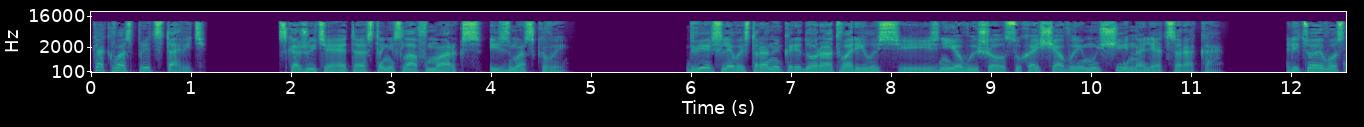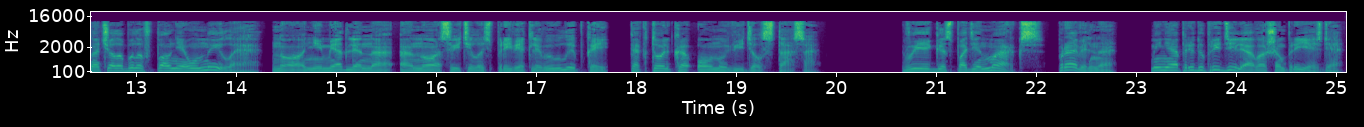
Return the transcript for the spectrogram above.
«Как вас представить?» «Скажите, это Станислав Маркс из Москвы». Дверь с левой стороны коридора отворилась, и из нее вышел сухощавый мужчина лет сорока. Лицо его сначала было вполне унылое, но немедленно оно осветилось приветливой улыбкой, как только он увидел Стаса. «Вы господин Маркс, правильно? Меня предупредили о вашем приезде.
